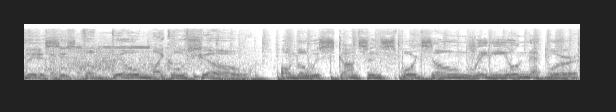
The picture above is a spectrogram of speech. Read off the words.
This is the Bill Michaels Show on the Wisconsin Sports Zone Radio Network.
